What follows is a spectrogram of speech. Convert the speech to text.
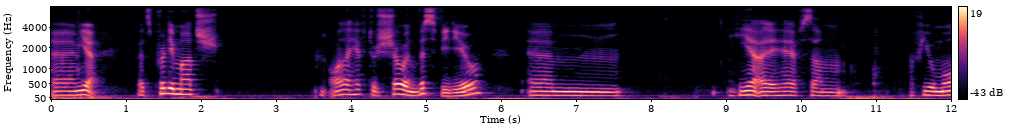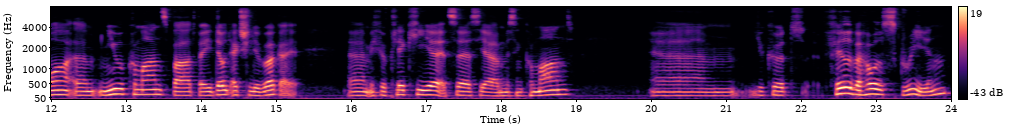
Um, yeah, that's pretty much all I have to show in this video. Um, here I have some a few more um, new commands, but they don't actually work. I, um, if you click here, it says, yeah, missing command. Um, you could fill the whole screen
